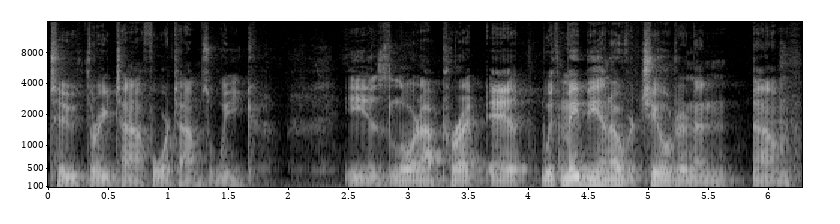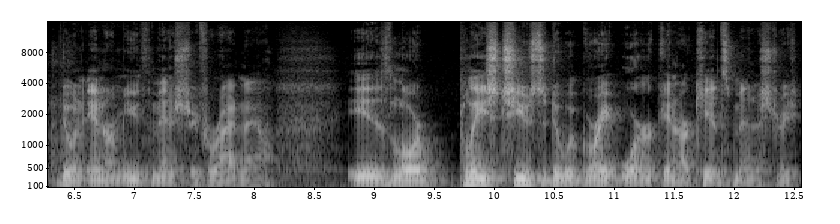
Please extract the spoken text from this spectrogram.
two, three times, four times a week, is Lord, I pray eh, with me being over children and um, doing interim youth ministry for right now. Is Lord, please choose to do a great work in our kids ministry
